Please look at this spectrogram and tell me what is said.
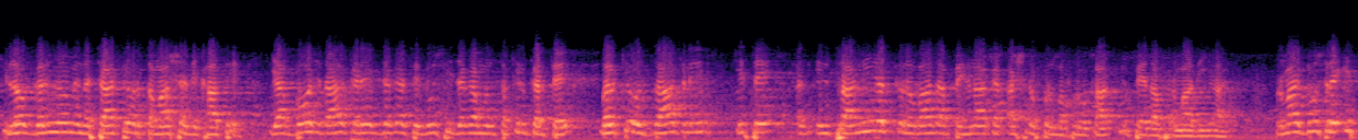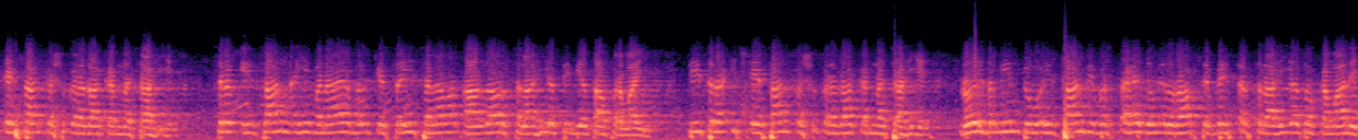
کہ لوگ گلیوں میں نچاتے اور تماشا دکھاتے یا بوجھ ڈال کر ایک جگہ سے دوسری جگہ منتقل کرتے، بلکہ اس ذات نے اسے انسانیت کا لبادہ پہنا کر اشرف المخلوقات میں پیدا فرما دیا ہے۔ فرمایا، دوسرے اس احسان کا شکر ادا کرنا چاہیے۔ صرف انسان نہیں بنایا، بلکہ صحیح سلامت اعضاء اور صلاحیت بھی عطا فرمائی۔ تیسرا اس احسان کا شکر ادا کرنا چاہیے۔ روئے زمین پہ وہ انسان بھی بستا ہے جو میرے راب سے بہتر صلاحیت اور کمالک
